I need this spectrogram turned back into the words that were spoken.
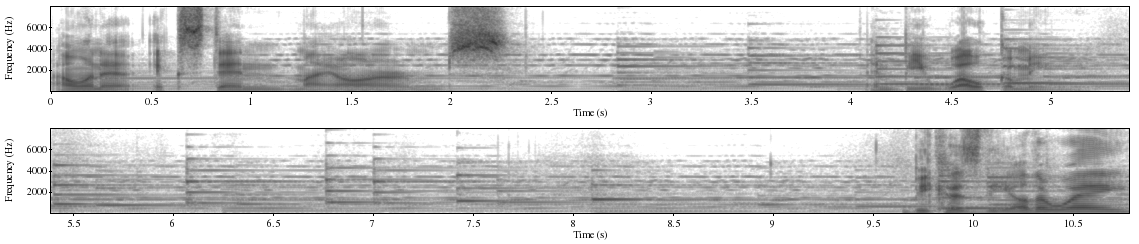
I want to extend my arms and be welcoming. Because the other way,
